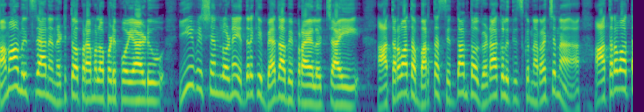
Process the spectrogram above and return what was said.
మమా మిశ్రా అనే నటితో ప్రేమలో పడిపోయాడు. ఈ విషయంలోనే ఇద్దరికి భేదాభిప్రాయాలు వచ్చాయి. ఆ తర్వాత భర్త సిద్ధాంత్తో విడాకులు తీసుకున్న రచన ఆ తర్వాత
